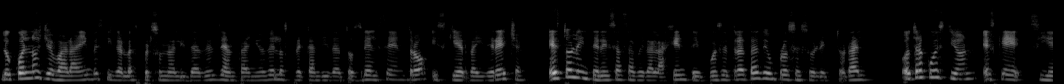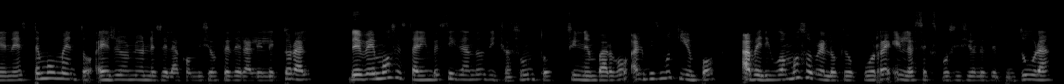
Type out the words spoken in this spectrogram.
lo cual nos llevará a investigar las personalidades de antaño de los precandidatos del centro, izquierda y derecha. Esto le interesa saber a la gente, pues se trata de un proceso electoral. Otra cuestión es que si en este momento hay reuniones de la Comisión Federal Electoral, Debemos estar investigando dicho asunto. Sin embargo, al mismo tiempo, averiguamos sobre lo que ocurre en las exposiciones de pintura,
